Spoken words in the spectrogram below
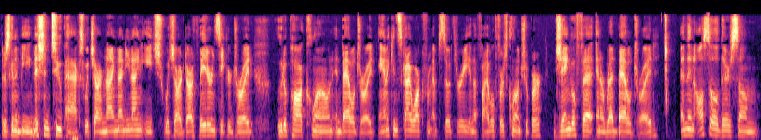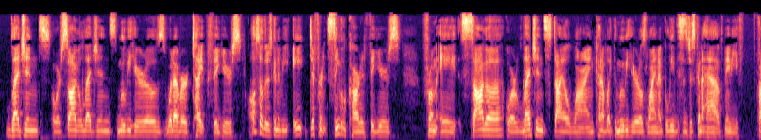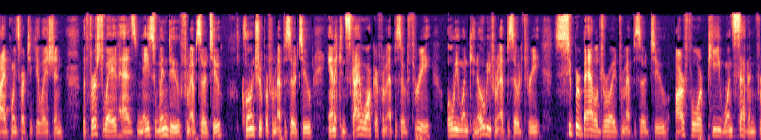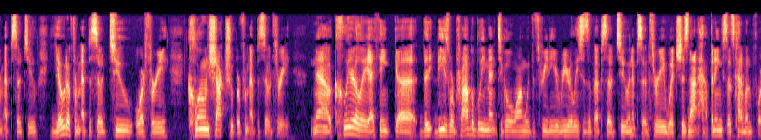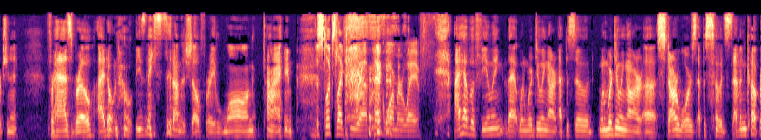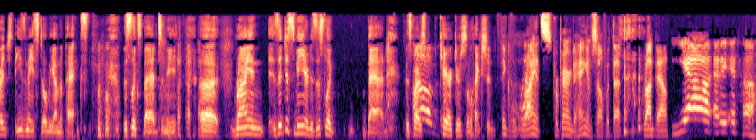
There's going to be Mission 2 packs, which are $9.99 each, which are Darth Vader and Seeker Droid, Utapau Clone and Battle Droid, Anakin Skywalker from Episode 3 and the 501st Clone Trooper, Jango Fett and a Red Battle Droid. And then also there's some legends or saga legends, movie heroes, whatever type figures. Also there's going to be eight different single carded figures from a saga or legend style line, kind of like the movie heroes line. I believe this is just going to have maybe five points of articulation. The first wave has Mace Windu from episode 2, Clone Trooper from episode 2, Anakin Skywalker from episode 3, Obi-Wan Kenobi from episode 3, Super Battle Droid from episode 2, R4P17 from episode 2, Yoda from episode 2 or 3, Clone Shock Trooper from episode 3. Now, clearly, I think uh, the, these were probably meant to go along with the 3D re-releases of Episode Two and Episode Three, which is not happening. So it's kind of unfortunate for Hasbro. I don't know. These may sit on the shelf for a long time. This looks like the uh, peg warmer wave. I have a feeling that when we're doing our episode, when we're doing our uh, Star Wars Episode Seven coverage, these may still be on the pegs. this looks bad to me. Uh, Ryan, is it just me or does this look bad as far as Um, character selection? I think Ryan's preparing to hang himself with that rundown. Yeah, I mean, it's. Uh.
